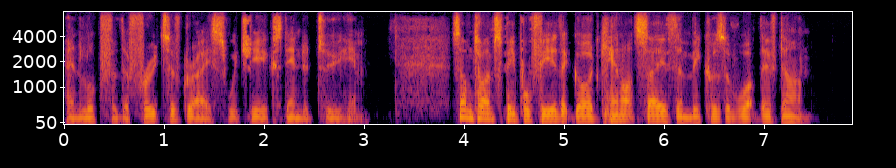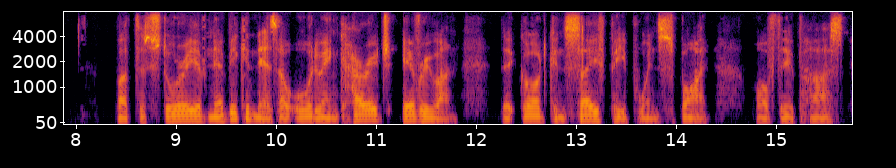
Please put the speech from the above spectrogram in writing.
and looked for the fruits of grace which he extended to him. Sometimes people fear that God cannot save them because of what they've done. But the story of Nebuchadnezzar ought to encourage everyone that God can save people in spite of their past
